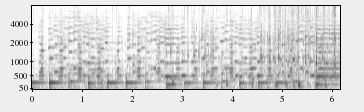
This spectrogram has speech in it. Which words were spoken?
Thank you.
